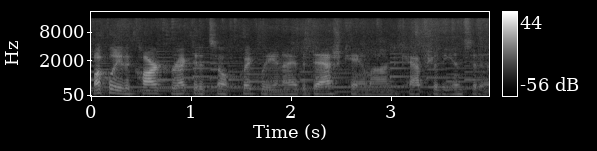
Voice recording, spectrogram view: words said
Luckily, the car corrected itself quickly, and I had the dash cam on to capture the incident.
